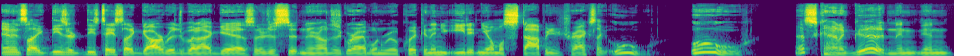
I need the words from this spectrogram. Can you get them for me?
And it's like these are these taste like garbage, but I guess they're just sitting there. I'll just grab one real quick, and then you eat it, and you almost stop in your tracks, like ooh, ooh, that's kind of good. And then, then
